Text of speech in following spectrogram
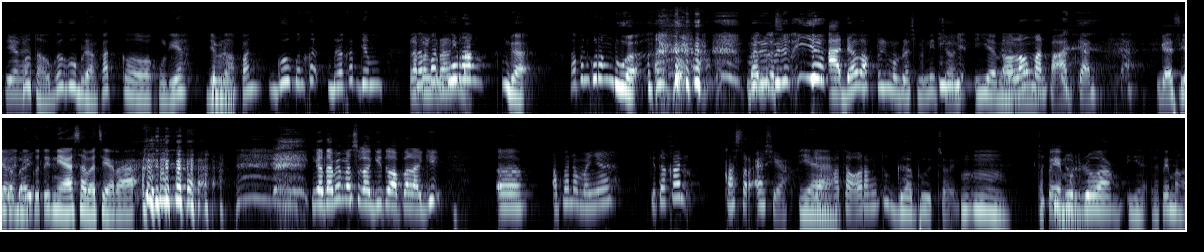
Iya Lo kan? tau gak gue berangkat ke kuliah jam Jam 8 Gue berangkat, berangkat jam 8 8, kurang kurang, Enggak 8 kurang 2 Bagus. Bener-bener iya Ada waktu 15 menit coy. Iya, iya, bener Tolong banget. manfaatkan. Gak sih Jangan gak baik. ikutin ya sahabat Sera Nggak tapi masuk lagi tuh apalagi eh apa namanya? Kita kan cluster S ya. Iya. Yang kata orang itu gabut coy. Mm-mm. Itu Tapi tidur emang doang. Iya tapi emang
